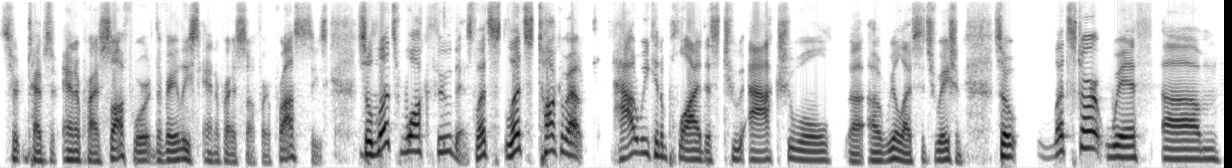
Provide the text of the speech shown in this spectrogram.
certain types of enterprise software, at the very least enterprise software processes. So let's walk through this. Let's let's talk about how we can apply this to actual uh, a real life situation. So let's start with um,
